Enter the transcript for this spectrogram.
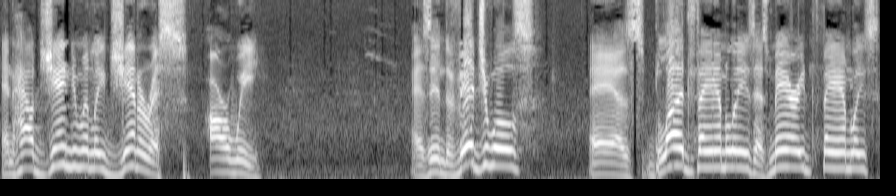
and how genuinely generous are we? As individuals, as blood families, as married families,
